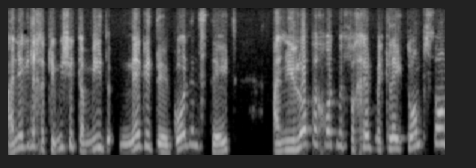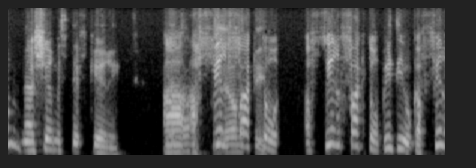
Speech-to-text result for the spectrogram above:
אני אגיד לך, כמי שתמיד נגד גולדן אה, סטייט, אני לא פחות מפחד מקליי תומפסון מאשר מסטף קרי. ה fear factor, ה fear factor, בדיוק, ה fear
